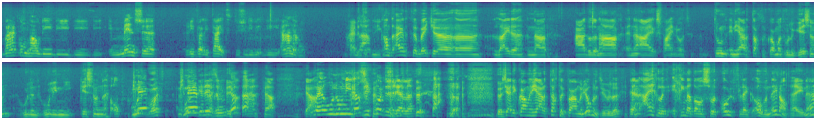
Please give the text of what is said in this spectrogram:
Waar komt nou die, die, die, die immense rivaliteit tussen die, die aanhang? Dat- je kan het eigenlijk een beetje eh, leiden naar ADO Den Haag en naar Ajax Feyenoord. Toen in de jaren 80 kwam het hooliganisme, hooligan- hooliganisme op. Moeilijk woord. Hooliganisme. Ja, ja, ja. Hoe, hoe noem je dat? Supportersrellen. Dus ja, die kwamen in de jaren 80 kwamen die op natuurlijk. En eigenlijk ging dat als een soort olievlek over Nederland heen. Hè?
